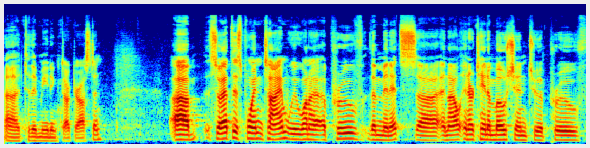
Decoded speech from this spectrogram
uh, to the meeting, Dr. Austin. Um, So at this point in time, we want to approve the minutes, uh, and I'll entertain a motion to approve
